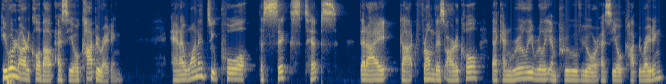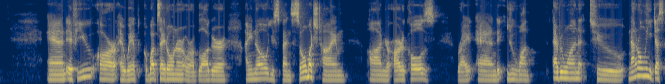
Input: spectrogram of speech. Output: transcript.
he wrote an article about SEO copywriting. And I wanted to pull the six tips that I got from this article that can really, really improve your SEO copywriting. And if you are a, web, a website owner or a blogger, I know you spend so much time on your articles, right? And you want everyone to not only just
